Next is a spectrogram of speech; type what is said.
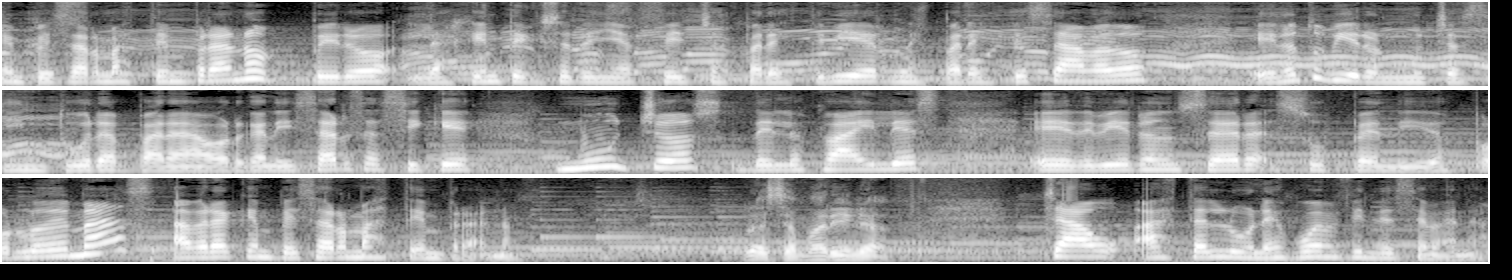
empezar más temprano, pero la gente que ya tenía fechas para este viernes, para este sábado, eh, no tuvieron mucha cintura para organizarse, así que muchos de los bailes eh, debieron ser suspendidos. Por lo demás, habrá que empezar más temprano. Gracias, Marina. Chau, hasta el lunes. Buen fin de semana.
